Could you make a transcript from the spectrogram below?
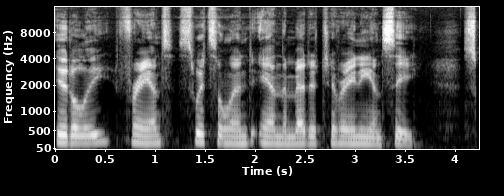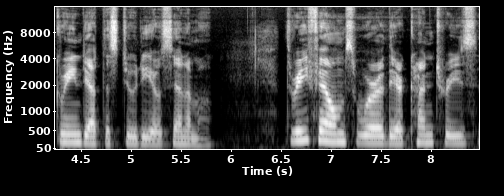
Italy, France, Switzerland, and the Mediterranean Sea, screened at the Studio Cinema. Three films were their country's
